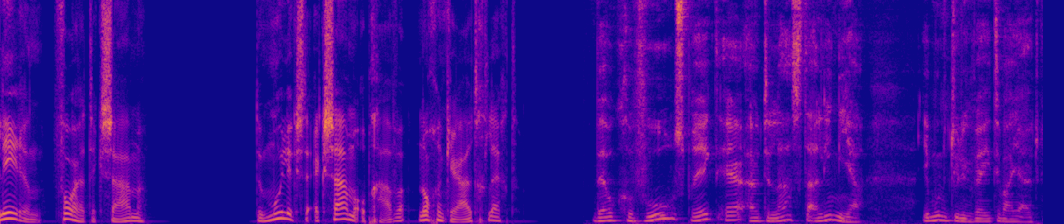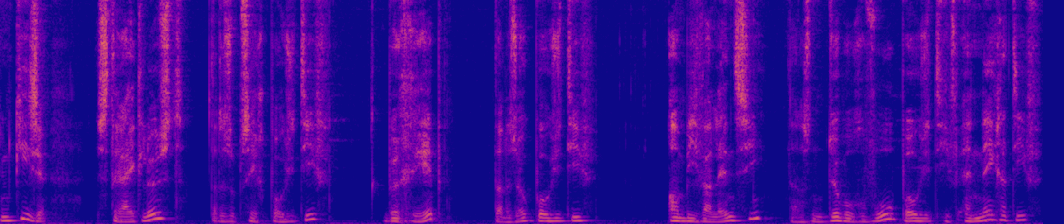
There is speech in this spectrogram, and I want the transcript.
Leren voor het examen. De moeilijkste examenopgave nog een keer uitgelegd. Welk gevoel spreekt er uit de laatste alinea? Je moet natuurlijk weten waar je uit kunt kiezen. Strijdlust, dat is op zich positief. Begrip, dat is ook positief. Ambivalentie, dat is een dubbel gevoel, positief en negatief.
